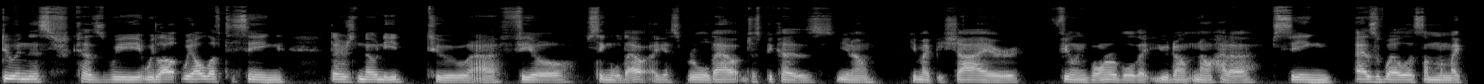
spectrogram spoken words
doing this because we we love we all love to sing. There's no need to uh, feel singled out. I guess ruled out just because you know you might be shy or feeling vulnerable that you don't know how to sing as well as someone like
